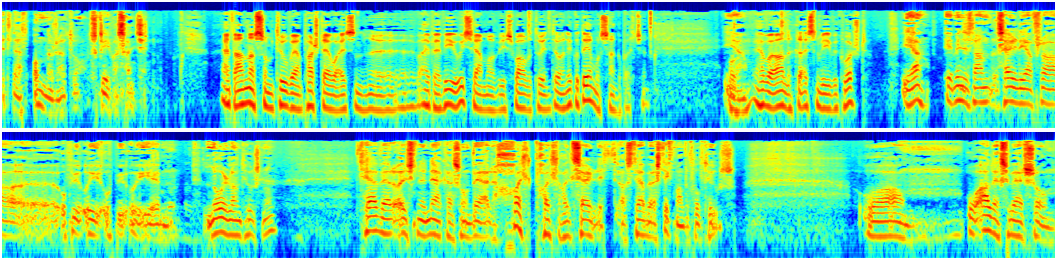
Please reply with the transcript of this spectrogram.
etla at ånder at å skriva sangen. Et annet som tog var en parsteg av eisen, uh, vi jo i samme, vi svavet og det var Nicodemus sangbeltjen. Ja. Ja, jeg var alle kreisen vi ved kvørst. Ja, jeg minnes han særlig fra oppi i, i um, Norrlandhusen. Det var øsene nekka som var helt, helt, helt særlig. Altså, det var stikkmann fullt hus. Og, og Alex var som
